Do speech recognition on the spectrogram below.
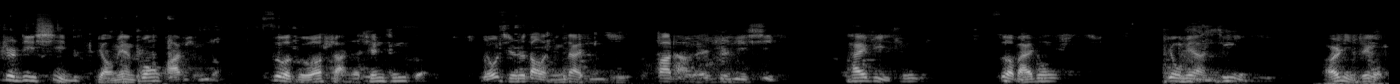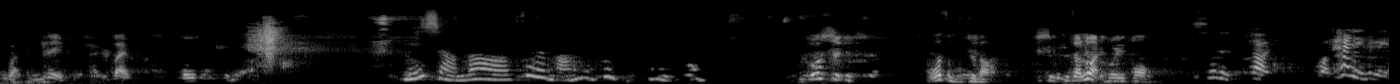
质地细密，表面光滑平整，色泽闪着天青色。尤其是到了明代中期，发展为质地细密，拍壁清准，色白中釉面晶莹。而你这个，不管从内部还是外部，都像是个。没想到这位王爷不止看一看。说是就是，我怎么知道？是不是在乱说一通？说的有道理，我看你这个颜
